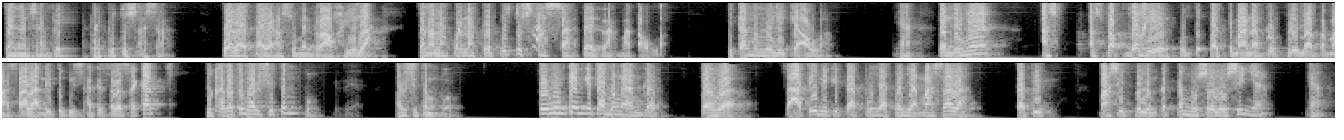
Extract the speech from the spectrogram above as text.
jangan sampai berputus asa wala tayasumin rahilah Janganlah pernah berputus asa dari rahmat Allah. Kita memiliki Allah. Ya, tentunya asbab, zahir untuk bagaimana problema permasalahan itu bisa diselesaikan juga tetap harus ditempuh. Gitu ya. Harus ditempuh. Mungkin kita menganggap bahwa saat ini kita punya banyak masalah, tapi masih belum ketemu solusinya. Ya,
